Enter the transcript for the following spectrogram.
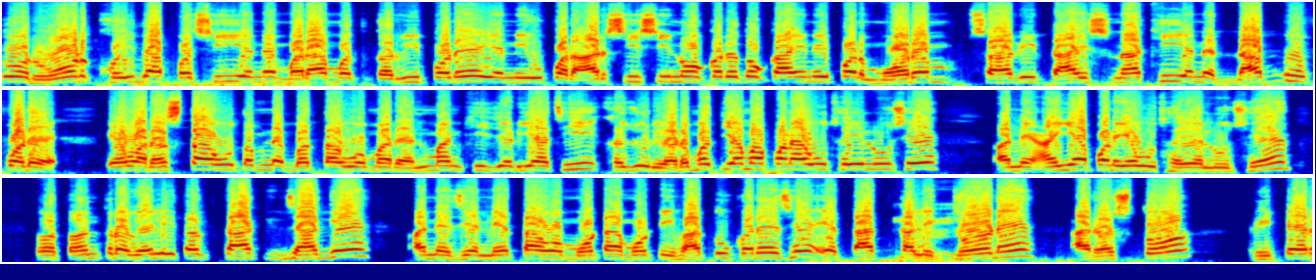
તો રોડ ખોઈદા પછી એને મરામત કરવી પડે, એની ઉપર આરસીસી નો કરે તો કાંઈ નહીં, પણ મોરમ સારી ટાઇલ્સ નાખી અને દાબવું પડે એવા રસ્તા હું તમને બતાવું. અમારે હનુમાન ખીજડીયાથી ખજૂરી હડમતિયામાં પણ આવું થયેલું છે અને અહીંયા પણ એવું થયેલું છે. તો તંત્ર વહેલી તક તાક જાગે અને જે નેતાઓ મોટા મોટી વાતો કરે છે એ તાત્કાલિક જોડે આ રસ્તો રિપેર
